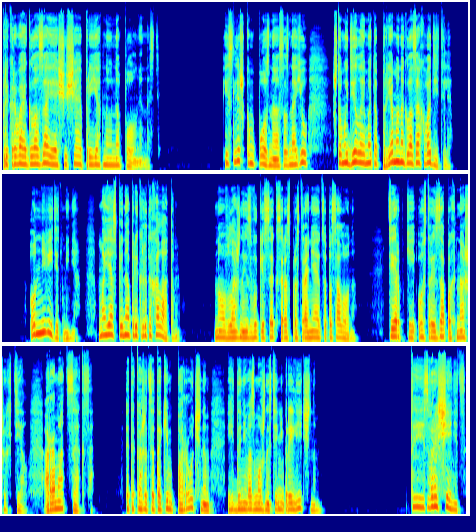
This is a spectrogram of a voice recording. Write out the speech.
прикрывая глаза и ощущая приятную наполненность и слишком поздно осознаю, что мы делаем это прямо на глазах водителя. Он не видит меня, моя спина прикрыта халатом. Но влажные звуки секса распространяются по салону. Терпкий, острый запах наших тел, аромат секса. Это кажется таким порочным и до невозможности неприличным. «Ты извращенец»,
